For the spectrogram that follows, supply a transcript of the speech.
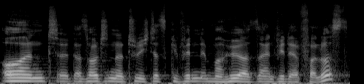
Und äh, da sollte natürlich das Gewinn immer höher sein wie der Verlust.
